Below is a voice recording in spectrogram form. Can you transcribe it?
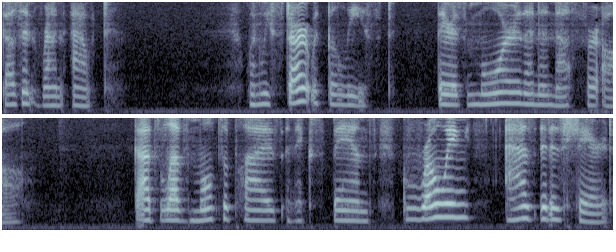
doesn't run out. When we start with the least, there is more than enough for all. God's love multiplies and expands, growing as it is shared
